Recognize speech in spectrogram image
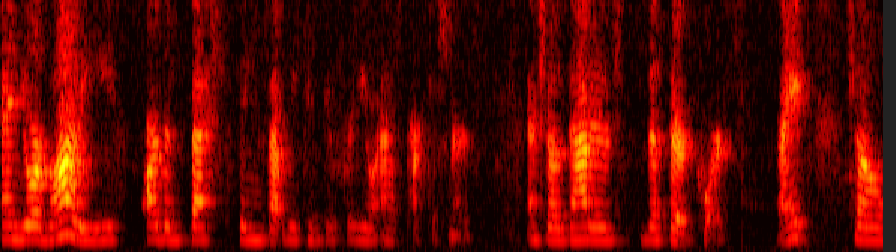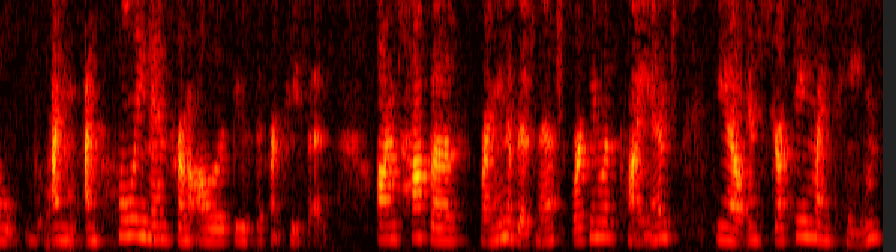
and your body are the best things that we can do for you as practitioners. And so that is the third course, right? So I'm, I'm pulling in from all of these different pieces on top of running a business, working with clients, you know, instructing my team.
